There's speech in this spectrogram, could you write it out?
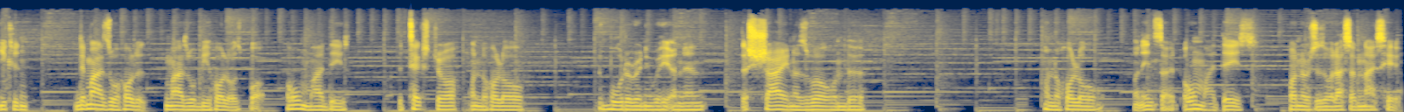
You can, they might as well hollow, might as well be hollows, but oh my days. The texture on the hollow, the border anyway, and then the shine as well on the, on the hollow on the inside. Oh my days. Thunderous as well. That's a nice hit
